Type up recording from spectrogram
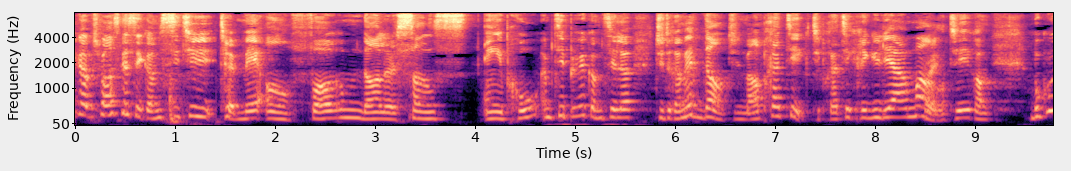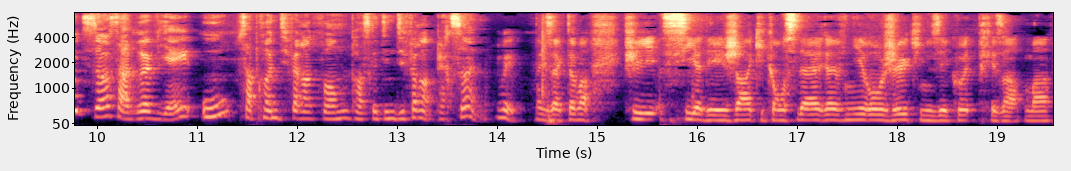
comme je pense que c'est comme si tu te mets en forme dans le sens impro un petit peu comme tu sais là tu te remets dedans tu te mets en pratique tu pratiques régulièrement Oui. tu sais comme beaucoup de ça ça revient ou ça prend une différente forme parce que t'es une différente personne Oui, exactement. Puis, s'il y a des gens qui considèrent revenir au jeu, qui nous écoutent présentement,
